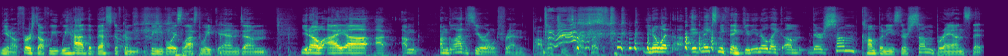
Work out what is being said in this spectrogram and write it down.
you know, first off, we, we had the best of Conbini Boys last week, and um, you know, I, uh, I I'm I'm glad to see our old friend Pablo but you know what? Uh, It makes me think. You know, like um, there's some companies, there's some brands that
